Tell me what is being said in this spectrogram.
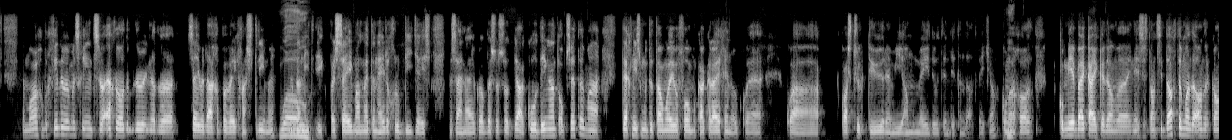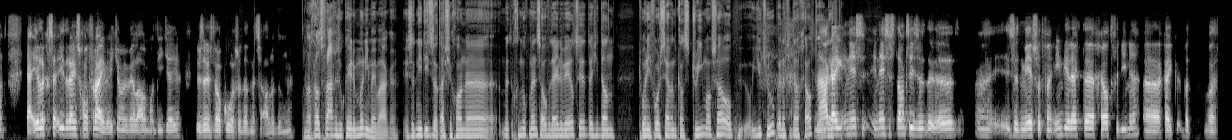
En morgen beginnen we misschien. Het is wel echt wel de bedoeling dat we zeven dagen per week gaan streamen. Wow. Dan niet ik per se, maar met een hele groep DJ's. We zijn eigenlijk wel best wel een soort ja, cool ding aan het opzetten. Maar technisch moet het allemaal even voor elkaar krijgen. En ook eh, qua, qua structuur en wie allemaal meedoet en dit en dat. Weet je wel? Kom Maar- nog wel. Kom meer bij kijken dan we in eerste instantie dachten. Maar aan de andere kant, ja, eerlijk gezegd, iedereen is gewoon vrij. Weet je, we willen allemaal DJ'en. Dus dan is het wel cool als we dat met z'n allen doen. Hè? Maar de grote vraag is, hoe kun je er money mee maken? Is het niet iets dat als je gewoon eh, met genoeg mensen over de hele wereld zit, dat je dan 24-7 kan streamen of zo op YouTube en dat je dan geld... Nou, dat kijk, je- in eerste, in eerste instantie is het, eh, eh, is het meer een soort van indirect eh, geld verdienen. Eh, kijk, wat,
